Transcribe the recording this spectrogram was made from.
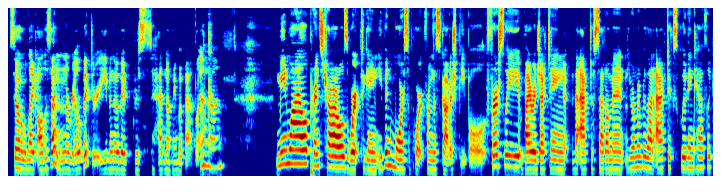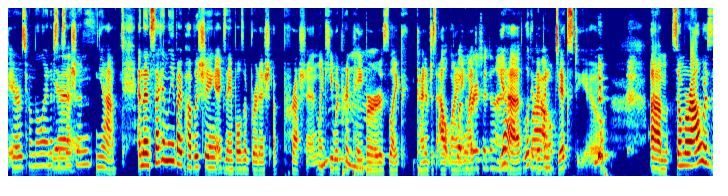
So, like, all of a sudden, a real victory, even though they've just had nothing but bad luck. Uh-huh. Meanwhile, Prince Charles worked to gain even more support from the Scottish people. Firstly, by rejecting the Act of Settlement. You remember that act excluding Catholic heirs from the line of succession? Yeah. And then secondly, by publishing examples of British oppression. Like he would print Mm. papers, like kind of just What outlining, the like, British had done. yeah, look at they've been dicks to you. um, so morale was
